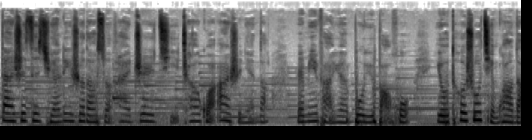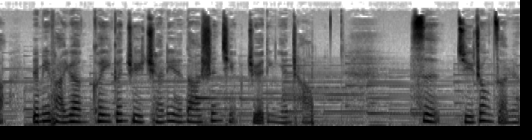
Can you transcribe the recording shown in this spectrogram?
但是自权利受到损害之日起超过二十年的，人民法院不予保护；有特殊情况的，人民法院可以根据权利人的申请决定延长。四、举证责任。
